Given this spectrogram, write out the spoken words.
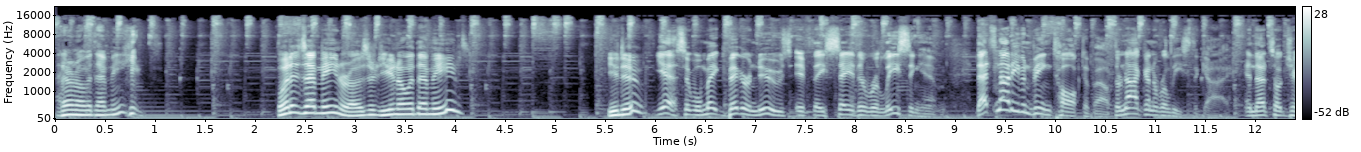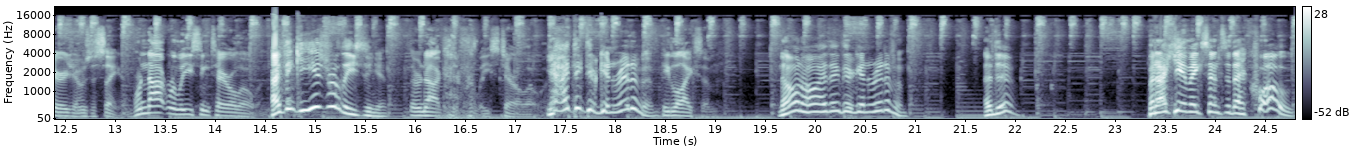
I don't know what that means. What does that mean, Roser? Do you know what that means? You do? Yes, it will make bigger news if they say they're releasing him. That's not even being talked about. They're not going to release the guy. And that's what Jerry Jones is saying. We're not releasing Terrell Owens. I think he is releasing him. They're not going to release Terrell Owens. Yeah, I think they're getting rid of him. He likes him. No, no, I think they're getting rid of him. I do. But I can't make sense of that quote.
